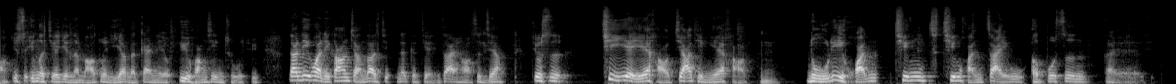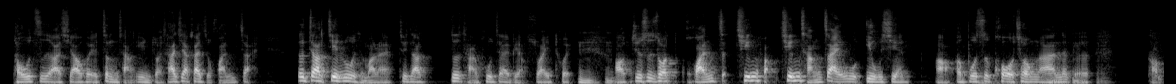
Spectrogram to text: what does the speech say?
啊，就是因为节俭的矛盾一样的概念，有预防性储蓄。那另外你刚刚讲到那个减债哈是这样，就是企业也好，家庭也好，嗯，努力还清清还债务，而不是呃投资啊消费正常运转，他现在开始还债，这叫进入什么呢？这叫资产负债表衰退。嗯，啊，就是说还清还清偿债务优先。啊，而不是扩充啊，那个搞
